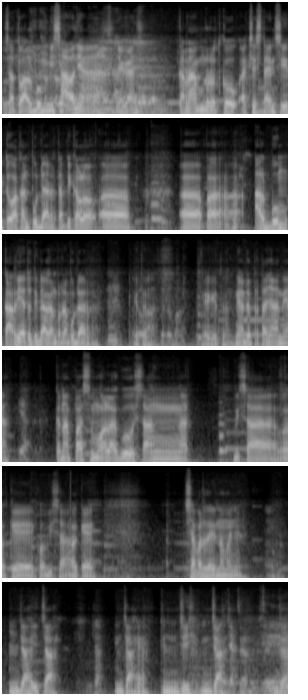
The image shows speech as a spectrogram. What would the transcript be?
iya. Satu album misalnya, ya kan? Karena menurutku eksistensi itu akan pudar, tapi kalau eh, eh, apa eh, album karya itu tidak akan pernah pudar. Hmm, betul Gitu. banget, betul banget. Kayak gitu. Ini ada pertanyaan ya. Ya. Kenapa semua lagu sangat bisa? Oke, kok bisa? Oke. Siapa tadi namanya? Njah Ica. Njah ya. Njih, Njah. Njah.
